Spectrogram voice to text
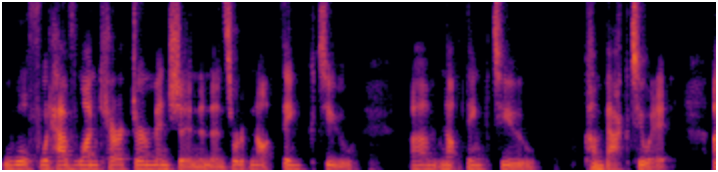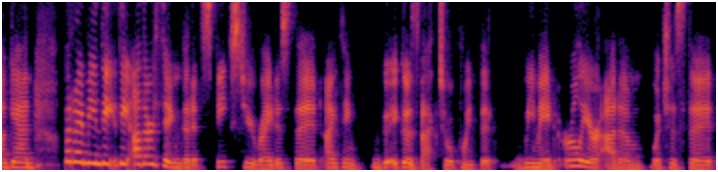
Woolf would have one character mention and then sort of not think to um, not think to come back to it again. But I mean, the, the other thing that it speaks to, right, is that I think it goes back to a point that we made earlier, Adam, which is that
